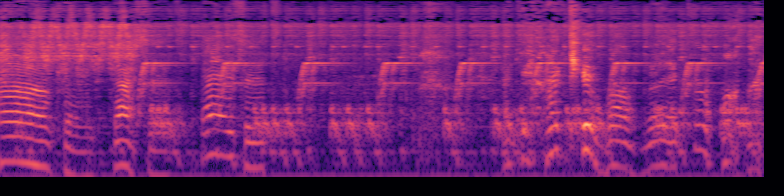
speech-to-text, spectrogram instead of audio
Okay, that's it. That is it. I give up, man. Come on.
